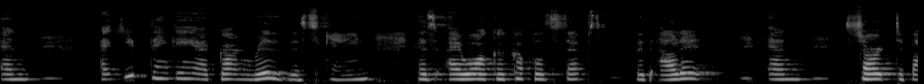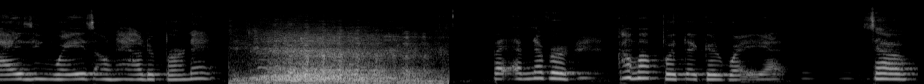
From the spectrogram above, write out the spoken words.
And I keep thinking I've gotten rid of this cane because I walk a couple steps without it and start devising ways on how to burn it. but I've never come up with a good way yet. So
